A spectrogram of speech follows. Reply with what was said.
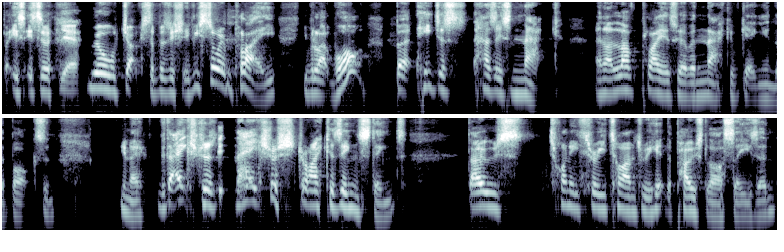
But it's, it's a Yeah. real juxtaposition. If you saw him play, you'd be like, what? But he just has this knack. And I love players who have a knack of getting in the box. And, you know, with that extra, that extra striker's instinct, those 23 times we hit the post last season,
